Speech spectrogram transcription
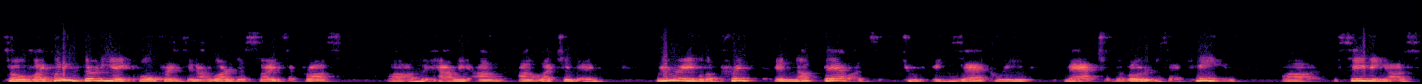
So by putting 38 poll prints in our largest sites across uh, the county on, on election day, we were able to print enough ballots to exactly match the voters that came, uh, saving us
